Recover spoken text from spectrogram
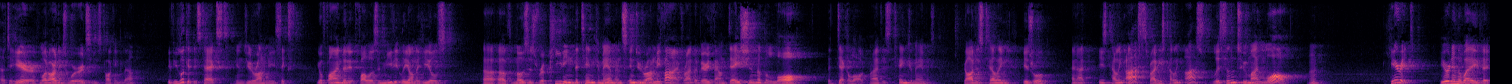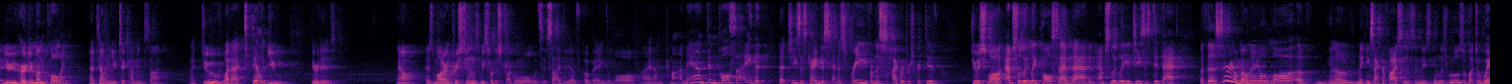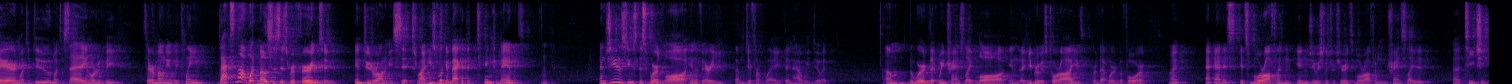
uh, to hear. What are these words he's talking about? If you look at this text in Deuteronomy 6, you'll find that it follows immediately on the heels uh, of Moses repeating the Ten Commandments in Deuteronomy 5, right? The very foundation of the law, the Decalogue, right? These Ten Commandments. God is telling Israel, and I, He's telling us, right? He's telling us, listen to my law. Right? Hear it. Hear it in the way that you heard your mom calling, uh, telling you to come inside. Right? Do what I tell you. Here it is. Now, as modern Christians, we sort of struggle with this idea of obeying the law, right? I come on, man. Didn't Paul say that, that Jesus came to set us free from this hyper prescriptive Jewish law, absolutely, Paul said that, and absolutely, Jesus did that. But the ceremonial law of, you know, making sacrifices and these endless rules of what to wear and what to do and what to say in order to be ceremonially clean, that's not what Moses is referring to in Deuteronomy 6, right? He's looking back at the Ten Commandments. And Jews use this word law in a very um, different way than how we do it. Um, the word that we translate law in the Hebrew is Torah. You've heard that word before, right? And, and it's, it's more often in Jewish literature, it's more often translated uh, teaching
